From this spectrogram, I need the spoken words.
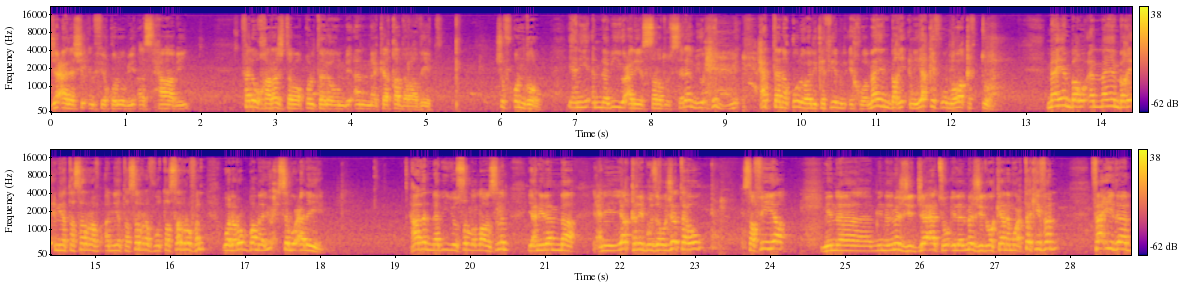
جعل شيء في قلوب أصحابي فلو خرجت وقلت لهم بأنك قد رضيت. شوف انظروا. يعني النبي عليه الصلاة والسلام يحب حتى نقولها لكثير من الإخوة ما ينبغي أن يقفوا مواقف التهم. ما ينبغي ما ينبغي أن يتصرف أن يتصرفوا تصرفا ولربما يحسب عليه هذا النبي صلى الله عليه وسلم يعني لما يعني يقلب زوجته صفية من من المسجد جاءته إلى المسجد وكان معتكفا فإذا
